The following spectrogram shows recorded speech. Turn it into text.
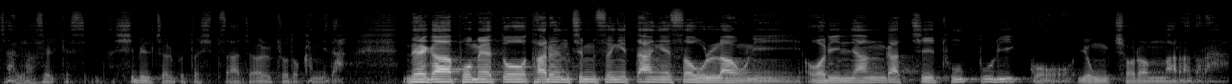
잘라서 읽겠습니다. 11절부터 14절 교독합니다. 내가 봄에 또 다른 짐승이 땅에서 올라오니 어린 양같이 두 뿔이 있고 용처럼 말하더라.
